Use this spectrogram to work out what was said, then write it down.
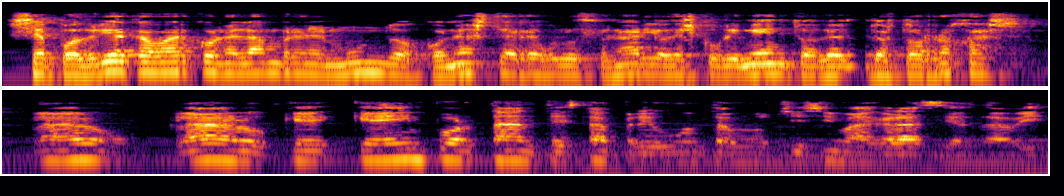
¿se podría acabar con el hambre en el mundo con este revolucionario descubrimiento del doctor Rojas? Claro, claro, qué, qué importante esta pregunta. Muchísimas gracias, David.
